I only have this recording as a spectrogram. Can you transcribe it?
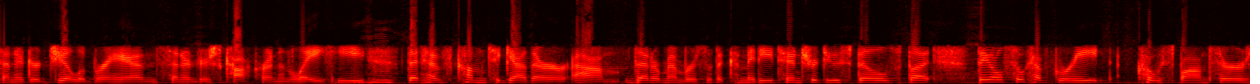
Senator Gillibrand, Senators Cochran and Leahy mm-hmm. that have come together um, that are members of the committee to introduce bills, but they also have great co-sponsors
